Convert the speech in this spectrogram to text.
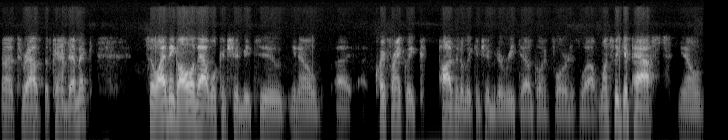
uh, throughout the pandemic. So i think all of that will contribute to you know uh, quite frankly positively contribute to retail going forward as well. Once we get past you know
